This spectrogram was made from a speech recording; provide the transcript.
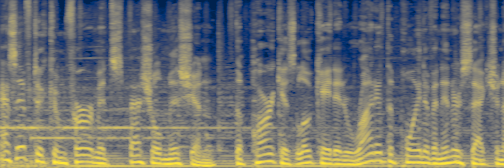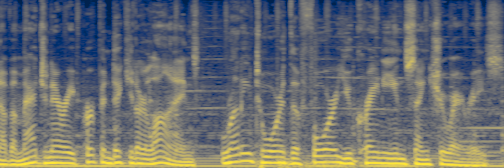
As if to confirm its special mission, the park is located right at the point of an intersection of imaginary perpendicular lines running toward the four Ukrainian sanctuaries.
